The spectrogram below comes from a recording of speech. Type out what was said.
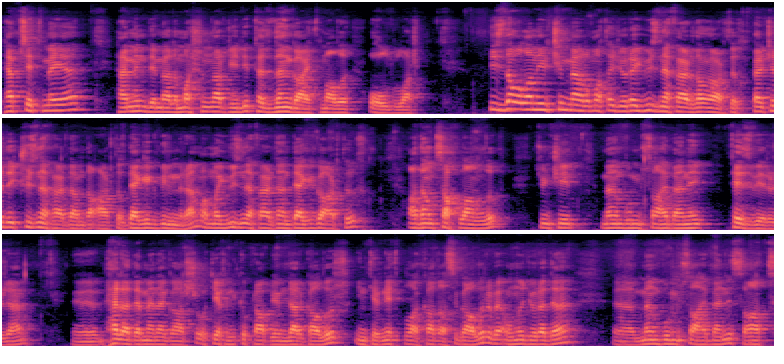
həbs etməyə. Həmin deməli maşınlar gedib təzədən qayıtmalı oldular. Bizdə olan ilkin məlumata görə 100 nəfərdən artıq, bəlkə də 200 nəfərdən də artıq, dəqiq bilmirəm, amma 100 nəfərdən dəqiq artıq adam saxlanılıb. Çünki mən bu müsahibəni tez verirəm hələ də mənə qarşı o texniki problemlər qalır, internet blokadası qalır və ona görə də mən bu müsahibəni saat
